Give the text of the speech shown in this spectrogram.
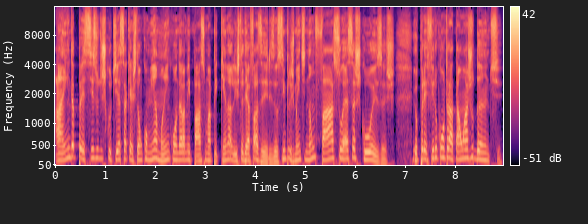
Ainda preciso discutir essa questão com minha mãe quando ela me passa uma pequena lista de afazeres. Eu simplesmente não faço essas coisas. Eu prefiro contratar um ajudante.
